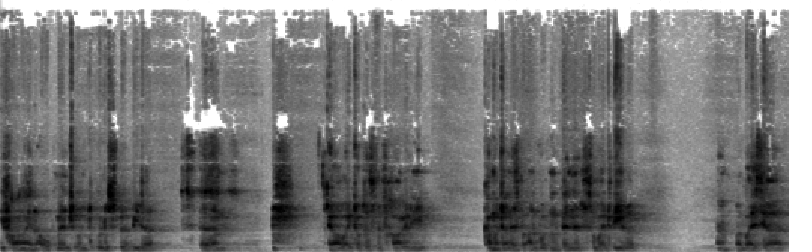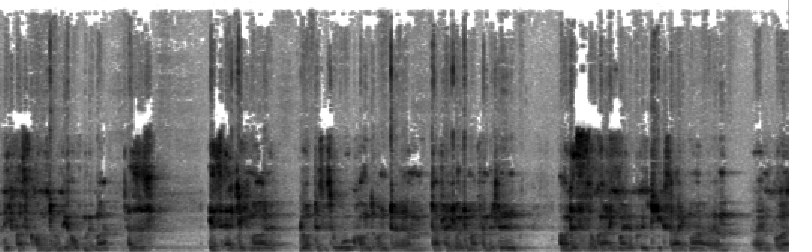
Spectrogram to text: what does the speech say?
Die fragen einen auch, Mensch, und würdest du wieder. Ähm, ja, aber ich glaube, das ist eine Frage, die kann man dann erst beantworten, wenn es soweit wäre. Ja, man weiß ja nicht, was kommt und wir hoffen immer, dass es jetzt endlich mal nur ein bisschen zur Ruhe kommt und ähm, da vielleicht Leute mal vermitteln. Aber das ist auch gar nicht meine Politik, sage ich mal. Ähm, ähm, oder,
